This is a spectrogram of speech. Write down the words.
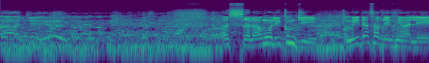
아, 지 السلام علیکم جی۔ امید ہے سب دیکھنے والے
